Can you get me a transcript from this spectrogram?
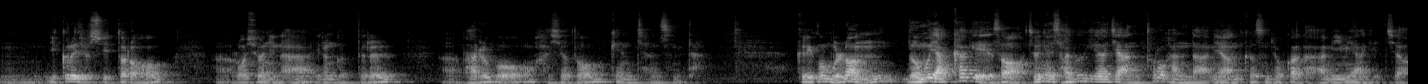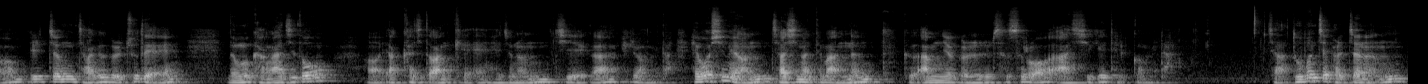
음, 미끄러질 수 있도록 어, 로션이나 이런 것들을 어, 바르고 하셔도 괜찮습니다. 그리고 물론 너무 약하게 해서 전혀 자극이 가지 않도록 한다면 그것은 효과가 미미하겠죠. 일정 자극을 주되 너무 강하지도 어, 약하지도 않게 해주는 지혜가 필요합니다. 해보시면 자신한테 맞는 그 압력을 스스로 아시게 될 겁니다. 자, 두 번째 발자는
